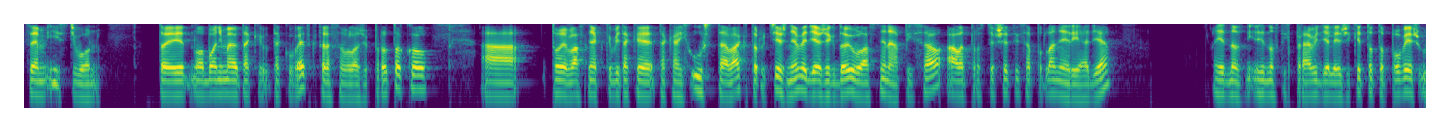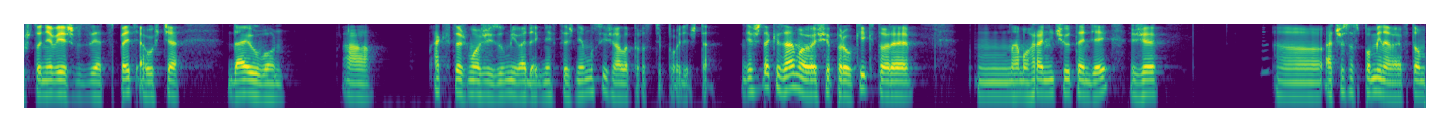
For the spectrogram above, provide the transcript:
chcem ísť von. To je, lebo oni majú takú, takú vec, ktorá sa volá, že protokol a to je vlastne ako keby také, taká ich ústava, ktorú tiež nevedia, že kto ju vlastne napísal, ale proste všetci sa podľa nej riadia. Jedno z, jedno z tých pravidel je, že keď toto povieš, už to nevieš vziať späť a už ťa dajú von. A ak chceš, môžeš zumývať, ak nechceš, nemusíš, ale proste pôjdeš tam. Ďalšie také zaujímavejšie prvky, ktoré mm, nám ohraničujú ten dej, že uh, a čo sa spomínajú v, tom,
